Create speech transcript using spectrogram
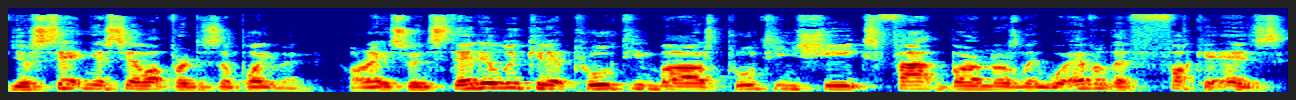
you're setting yourself up for disappointment. All right. So instead of looking at protein bars, protein shakes, fat burners, like whatever the fuck it is,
